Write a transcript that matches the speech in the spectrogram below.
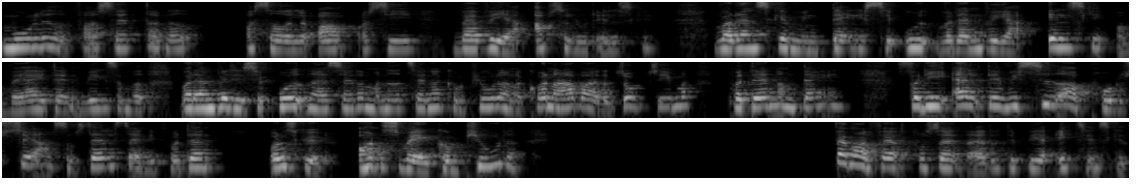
mulighed for at sætte dig ned og sadle om og sige, hvad vil jeg absolut elske? Hvordan skal min dag se ud? Hvordan vil jeg elske at være i den virksomhed? Hvordan vil det se ud, når jeg sætter mig ned og tænder computeren og kun arbejder to timer på den om dagen? Fordi alt det, vi sidder og producerer som selvstændige på den, undskyld, åndssvag computer, 95% af det, det bliver ikke til en skid.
